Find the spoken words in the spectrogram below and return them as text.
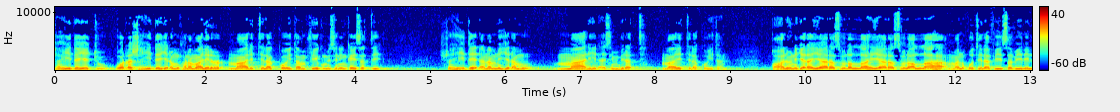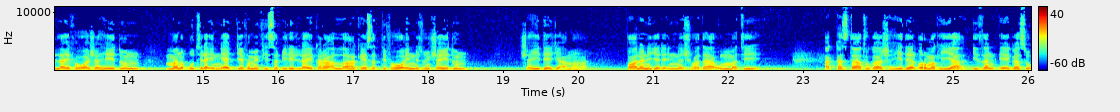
شهيد يجو ور شهيد جدم كان مالت لكويتن فيكم سنين كيستي شهيد نمني جدمو مالي اسم برت مالت لكويتن قالوا نجد يا رسول الله يا رسول الله من قتل في سبيل الله فهو شهيد. من قتل إني أجفم في سبيل الله كراء الله كيست فهو إنس شهيد. شهيد جأما قال نجد إن شهداء أمتي أكستاتك شهيدين أرمكيا إذن إيغسو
